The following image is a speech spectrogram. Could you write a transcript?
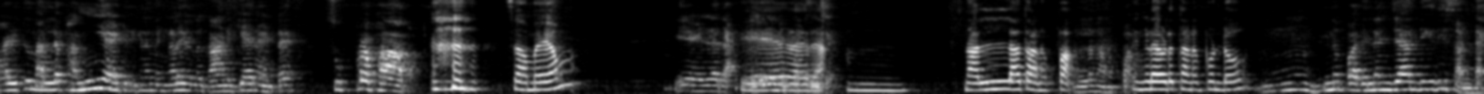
പഴുത്ത് നല്ല ഭംഗിയായിട്ടിരിക്കണം. നിങ്ങളെ ഒന്ന് കാണിക്കാനായിട്ട് സുപ്രഭാതം. സമയം ഏഴര. ഏഴര. നല്ല തണുപ്പാ. നല്ല തണുപ്പാ. നിങ്ങളുടെ അവിടെ തണുപ്പുണ്ടോ? ഇന്ന് പതിനഞ്ചാം തീയതി സൺഡേ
